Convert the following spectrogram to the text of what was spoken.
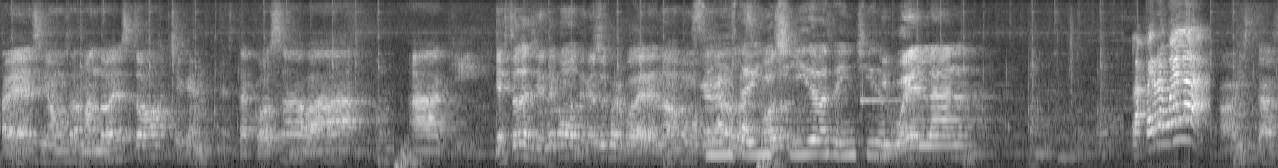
A ver, si vamos armando esto, chequen, esta cosa va aquí. Esto se siente como tener superpoderes, ¿no? Como que Sí, agarras está las bien cosas chido, está bien y vuelan. ¡La perra vuela! Ahí estás.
